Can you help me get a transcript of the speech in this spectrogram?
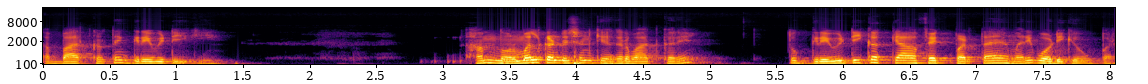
अब बात करते हैं ग्रेविटी की। हम नॉर्मल कंडीशन की अगर बात करें तो ग्रेविटी का क्या इफ़ेक्ट पड़ता है हमारी बॉडी के ऊपर?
